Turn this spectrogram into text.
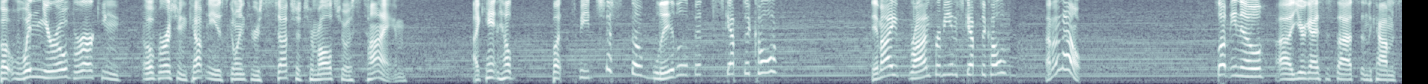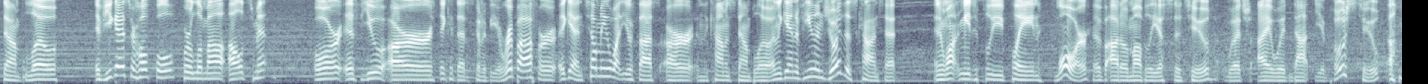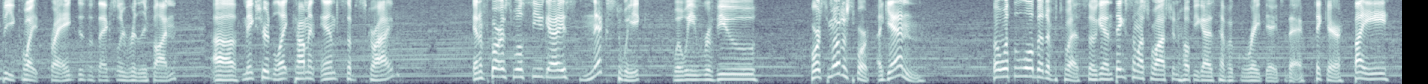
But when your overarching overarching company is going through such a tumultuous time, I can't help but to be just a little bit skeptical. Am I wrong for being skeptical? I don't know. So let me know uh, your guys' thoughts in the comments down below. If you guys are hopeful for Le Mans Ultimate, or if you are thinking that it's going to be a ripoff, or again, tell me what your thoughts are in the comments down below. And again, if you enjoy this content, and want me to be playing more of Automobilista 2, which I would not be opposed to, I'll be quite frank. This is actually really fun. Uh, make sure to like, comment, and subscribe. And of course, we'll see you guys next week when we review Forza Motorsport again, but with a little bit of a twist. So again, thanks so much for watching. Hope you guys have a great day today. Take care. Bye.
